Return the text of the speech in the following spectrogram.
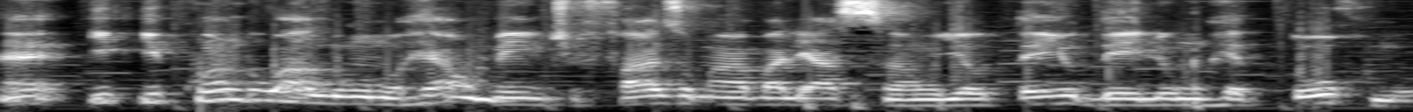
É, e, e quando o aluno realmente faz uma avaliação e eu tenho dele um retorno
